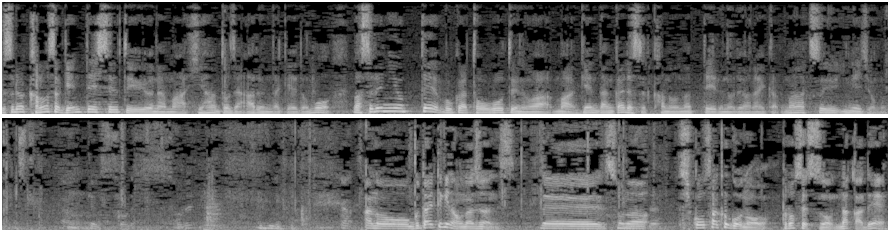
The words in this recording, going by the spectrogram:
でそれは可能性を限定しているというような、まあ、批判当然あるんだけれども、まあ、それによって僕は統合というのは、まあ、現段階では可能になっているいるのではないか、まあ、そういうイメージを持ってます。あの具体的には同じなんです。でその試行錯誤のプロセスの中で、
